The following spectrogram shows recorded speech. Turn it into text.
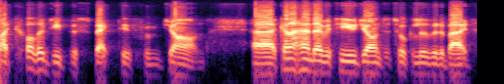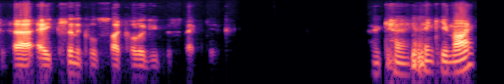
psychology perspective from John. Uh, can I hand over to you, John, to talk a little bit about uh, a clinical psychology perspective? Okay, thank you, Mike.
